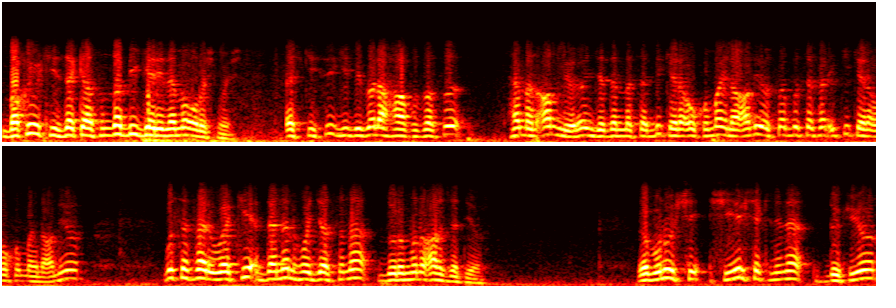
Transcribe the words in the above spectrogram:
bakıyor ki zekasında bir gerileme oluşmuş. Eskisi gibi böyle hafızası hemen almıyor. Önceden mesela bir kere okumayla alıyorsa bu sefer iki kere okumayla alıyor. Bu sefer veki denen hocasına durumunu arz ediyor. Ve bunu şi şiir şekline döküyor.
